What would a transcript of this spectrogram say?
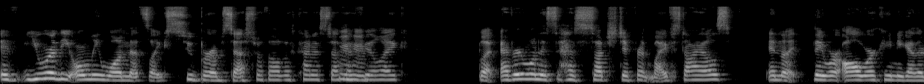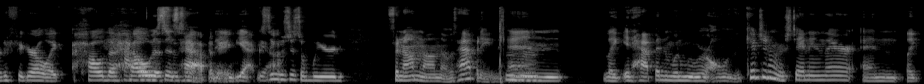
if you were the only one that's like super obsessed with all this kind of stuff, I Mhm. feel like. But everyone is has such different lifestyles, and like they were all working together to figure out like how the hell How is this, this happening? happening. Yeah, because it was just a weird phenomenon that was happening, Mhm. and like it happened when we were all in the kitchen. We were standing there, and like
